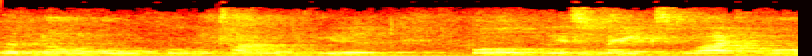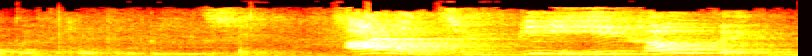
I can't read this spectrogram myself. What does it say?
than normal for the time of year. All this makes life more difficult for bees. I want to be helping.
